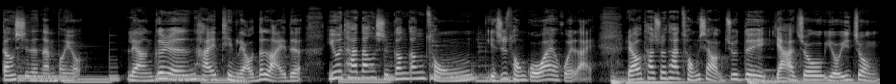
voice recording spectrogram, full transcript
当时的男朋友。两个人还挺聊得来的，因为他当时刚刚从也是从国外回来，然后他说他从小就对亚洲有一种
